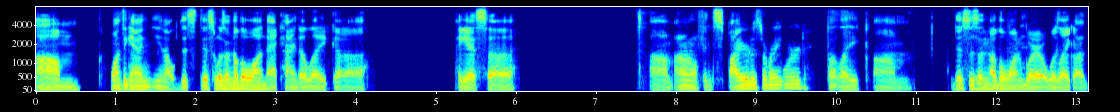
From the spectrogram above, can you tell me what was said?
Um, once again, you know, this this was another one that kind of like uh, I guess uh, um, I don't know if inspired is the right word, but like um, this is another one where it was like a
